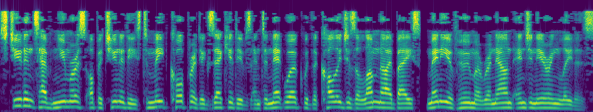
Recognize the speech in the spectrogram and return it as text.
Students have numerous opportunities to meet corporate executives and to network with the college's alumni base, many of whom are renowned engineering leaders.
